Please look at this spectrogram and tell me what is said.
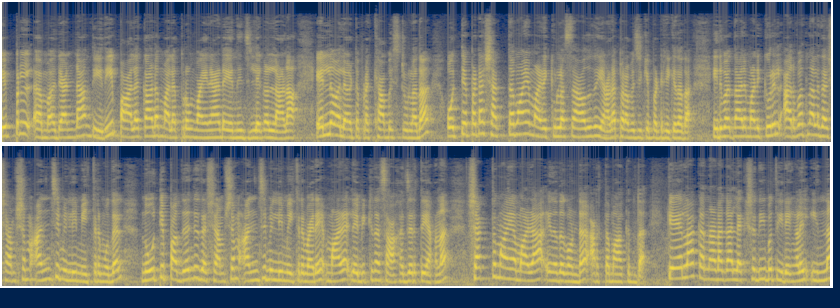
ഏപ്രിൽ രണ്ടാം തീയതി പാലക്കാട് മലപ്പുറം വയനാട് എന്നീ ജില്ലകളിലാണ് യെല്ലോ അലേർട്ട് പ്രഖ്യാപിച്ചിട്ടുള്ളത്. ഒറ്റപ്പെട്ട ശക്തമായ മഴയ്ക്കുള്ള സാധ്യതയാണ് പ്രവചിക്കപ്പെട്ടിരിക്കുന്നത്. ഇരുപത്തിനാല് മണിക്കൂറിൽ അറുപത്തിനാല് ദശാംശം അഞ്ച് മില്ലിമീറ്റർ മുതൽ നൂറ്റി പതിനഞ്ച് ദശാംശം അഞ്ച് മില്ലിമീറ്റർ വരെ മഴ ലഭിക്കുന്ന സാഹചര്യത്തെയാണ് ശക്തമായ മഴ എന്നതുകൊണ്ട് അർത്ഥമാക്കുന്നത്. കേരള കർണാടക ലക്ഷദ്വീപ് തീരങ്ങളിൽ ഇന്ന്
